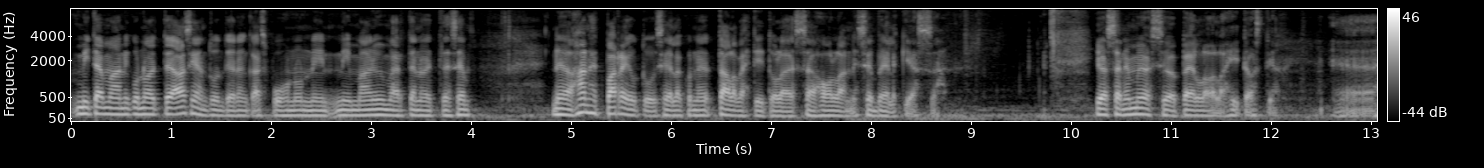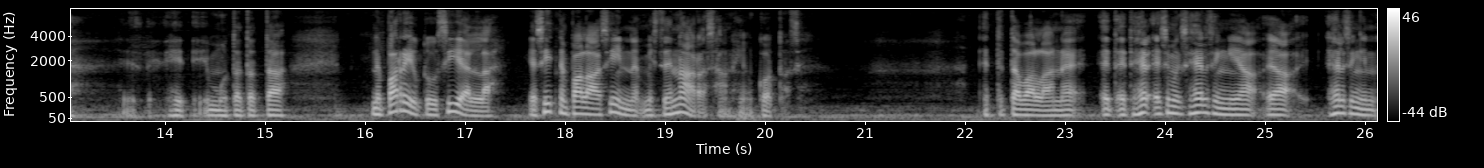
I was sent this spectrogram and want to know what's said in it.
mitä mä oon niin noiden asiantuntijoiden kanssa puhunut, niin, niin mä oon ymmärtänyt, että se, ne hanhet pariutuu siellä, kun ne talvehtii tulee jossain Hollannissa ja Belgiassa, jossa ne myös syö pelloilla hitosti. Eh, mutta tota, ne pariutuu siellä ja sitten palaa sinne, mistä se naarashanhi on kotoisin että tavallaan ne, että, että esimerkiksi Helsingin ja, ja Helsingin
